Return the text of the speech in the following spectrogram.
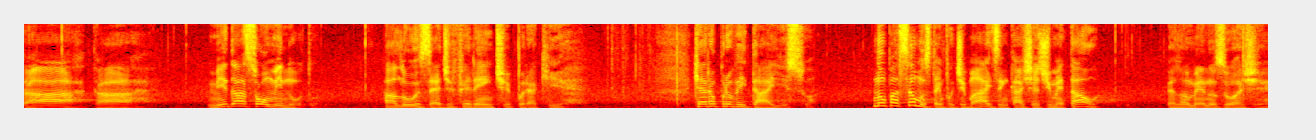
Tá, tá. Me dá só um minuto. A luz é diferente por aqui. Quero aproveitar isso. Não passamos tempo demais em caixas de metal? Pelo menos hoje,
